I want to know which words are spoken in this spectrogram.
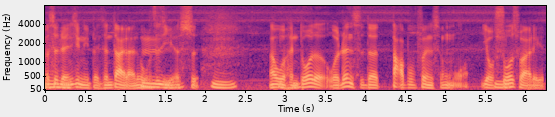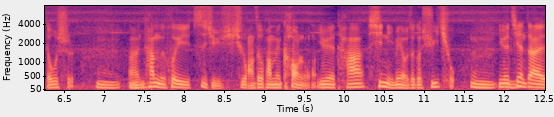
而是人性你本身带来的。我自己也是。嗯。那我很多的我认识的大部分生魔有说出来的也都是，嗯，啊，他们会自己去往这方面靠拢，因为他心里面有这个需求，嗯，因为现在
